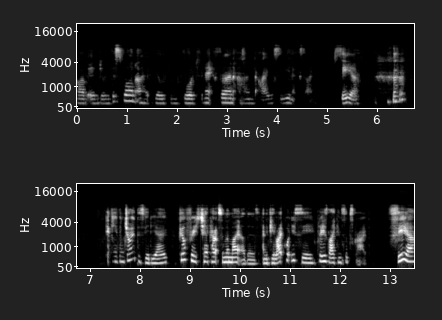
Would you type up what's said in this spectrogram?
have enjoyed this one. I hope you're looking forward to the next one, and I will see you next time. See ya. If you've enjoyed this video, feel free to check out some of my others, and if you like what you see, please like and subscribe. See ya!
